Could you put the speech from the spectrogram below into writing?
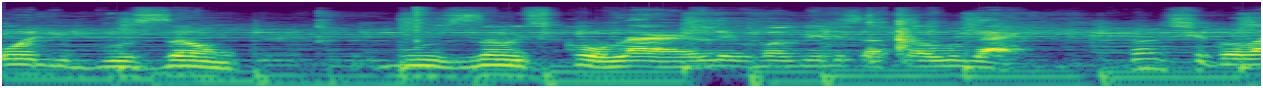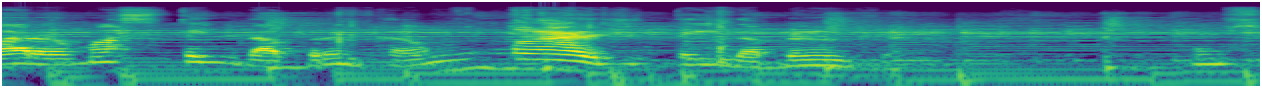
ônibusão busão escolar levando eles até o lugar. Quando chegou lá, era umas tenda branca, um mar de tenda branca. Uns,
